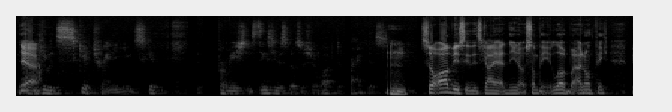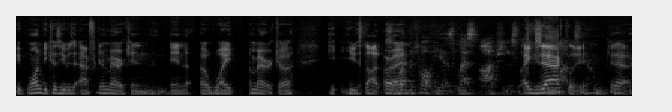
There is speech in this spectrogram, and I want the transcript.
Yeah. So he would skip training. He would skip formations, things he was supposed to show up to practice. Mm-hmm. So obviously, this guy had you know something he loved, but I don't think one because he was African American mm-hmm. in a white America, he, he thought all so right. By default, he has less options. Less exactly. Yeah.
